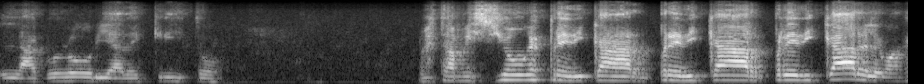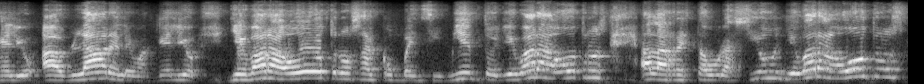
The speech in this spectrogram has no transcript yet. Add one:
la gloria de Cristo nuestra misión es predicar, predicar, predicar el Evangelio, hablar el Evangelio, llevar a otros al convencimiento, llevar a otros a la restauración, llevar a otros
